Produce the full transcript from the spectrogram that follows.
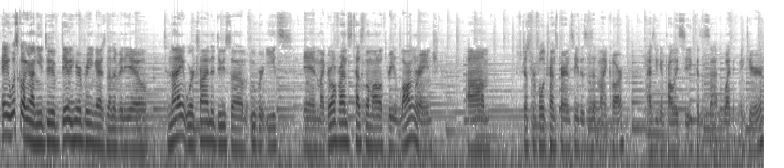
Hey, what's going on YouTube? David here bringing you guys another video. Tonight we're trying to do some Uber Eats in my girlfriend's Tesla Model 3 long range. Um, just for full transparency, this isn't my car, as you can probably see because it's a white interior.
